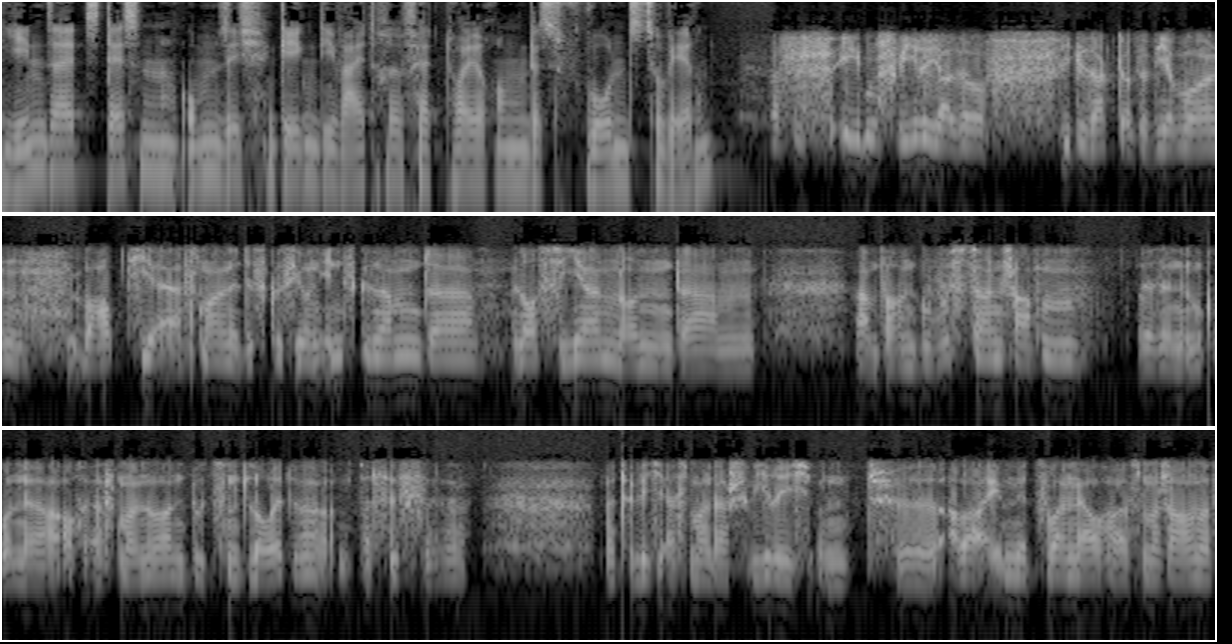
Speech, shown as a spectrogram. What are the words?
jenseits dessen, um sich gegen die weitere Verteuerung des Wohnens zu wehren? Das ist eben schwierig. Also wie gesagt, also wir wollen überhaupt hier erstmal eine Diskussion insgesamt äh, lancieren und ähm, einfach ein Bewusstsein schaffen, wir sind im Grunde auch erstmal nur ein Dutzend Leute und das ist äh, natürlich erstmal da schwierig. Und äh, aber eben jetzt wollen wir auch erstmal schauen, was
